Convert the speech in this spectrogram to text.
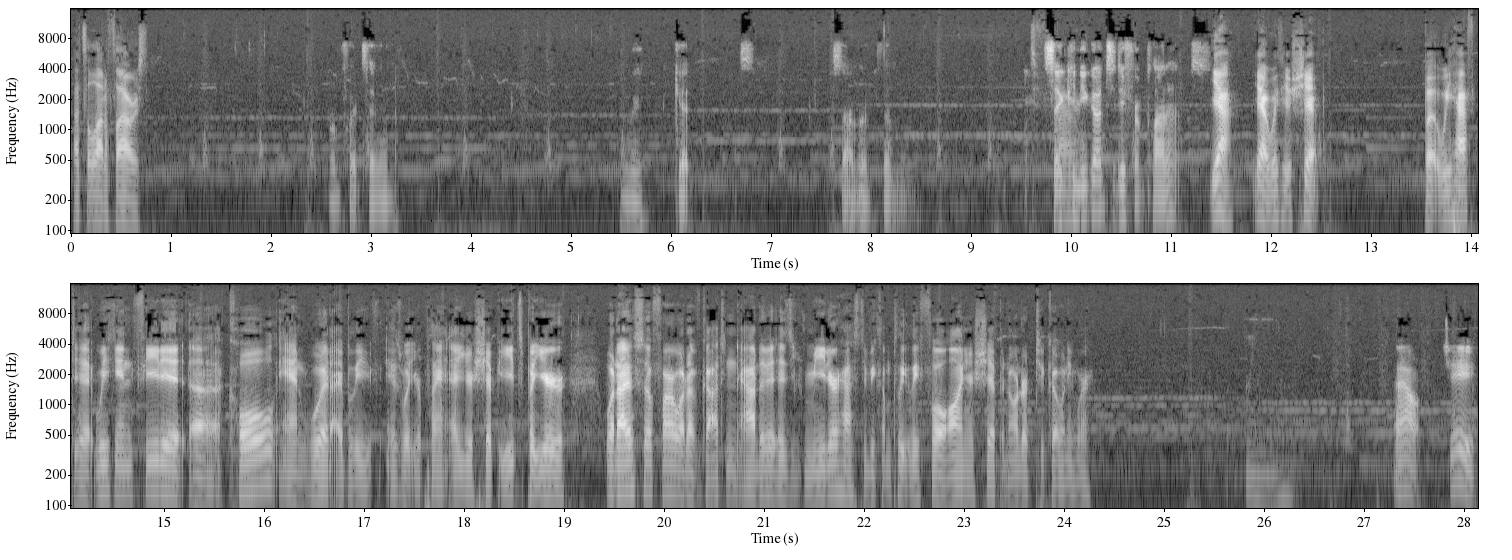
That's a lot of flowers. 1.7. Let me get some of them. So can you go to different planets? Yeah, yeah, with your ship. But we have to. We can feed it uh, coal and wood. I believe is what your plant, uh, your ship eats. But your, what I've so far, what I've gotten out of it is your meter has to be completely full on your ship in order to go anywhere. Ow, jeez.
